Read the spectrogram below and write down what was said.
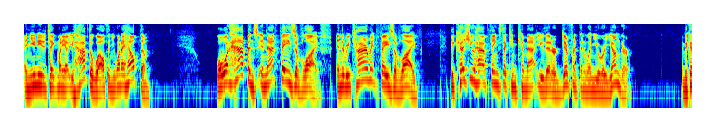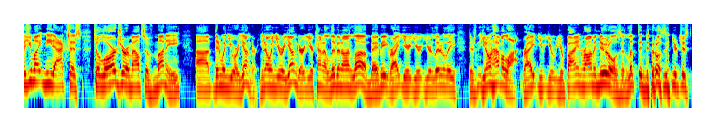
and you need to take money out. You have the wealth and you want to help them. Well, what happens in that phase of life, in the retirement phase of life, because you have things that can come at you that are different than when you were younger, and because you might need access to larger amounts of money uh, than when you were younger. You know, when you were younger, you're kind of living on love, baby, right? You're, you're, you're literally, there's, you don't have a lot, right? You, you're, you're buying ramen noodles and Lipton noodles and you're just,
